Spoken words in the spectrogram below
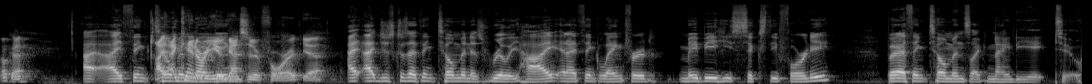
okay. I, I think I, I can't argue against it or for it. Yeah, I, I just because I think Tillman is really high, and I think Langford maybe he's 60-40, but I think Tillman's like ninety eight too.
